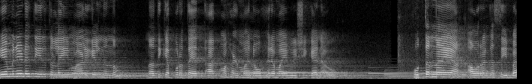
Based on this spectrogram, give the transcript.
യമുനയുടെ തീരത്തുള്ള ഈ മാളികയിൽ നിന്നും നദിക്കപ്പുറത്തെ താജ്മഹൽ മനോഹരമായി വീക്ഷിക്കാനാവും. പുത്രനായ ഔറംഗസീബ്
